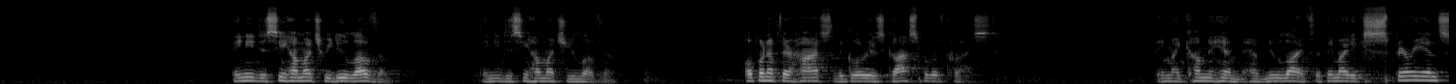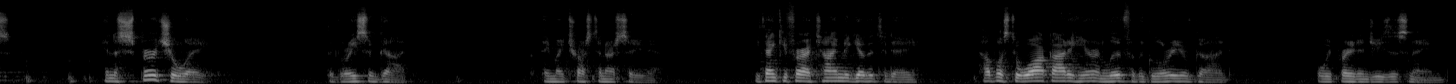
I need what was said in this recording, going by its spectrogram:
They need to see how much we do love them. They need to see how much you love them. Open up their hearts to the glorious gospel of Christ. That they might come to Him to have new life, that they might experience in a spiritual way the grace of God, they might trust in our Savior. We thank you for our time together today. Help us to walk out of here and live for the glory of God. For we pray it in Jesus' name.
